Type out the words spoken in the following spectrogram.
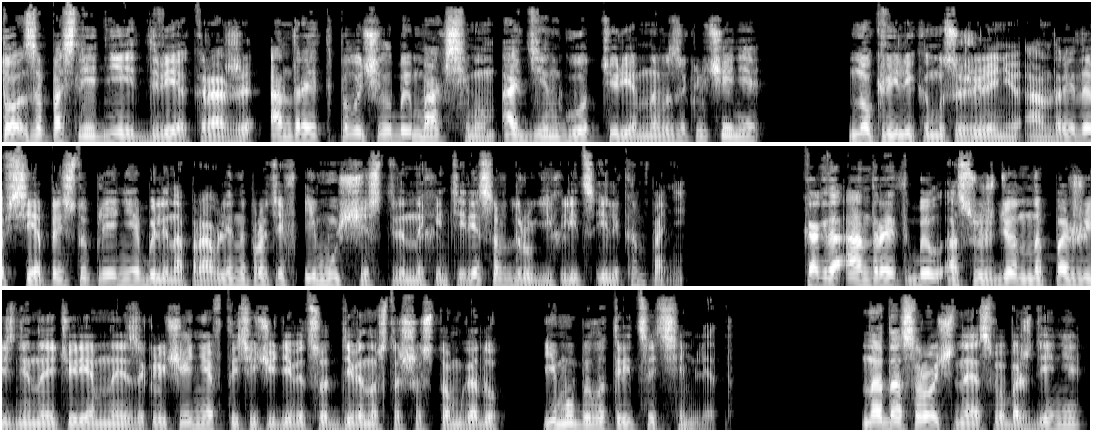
то за последние две кражи Андрейд получил бы максимум один год тюремного заключения, но, к великому сожалению Андрейда, все преступления были направлены против имущественных интересов других лиц или компаний. Когда Андрейд был осужден на пожизненное тюремное заключение в 1996 году, ему было 37 лет. На досрочное освобождение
